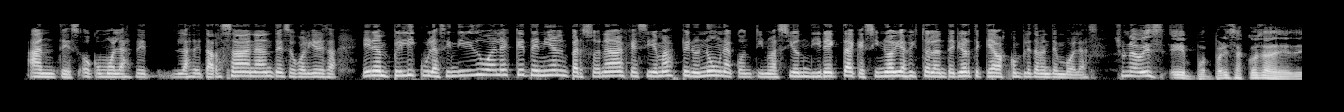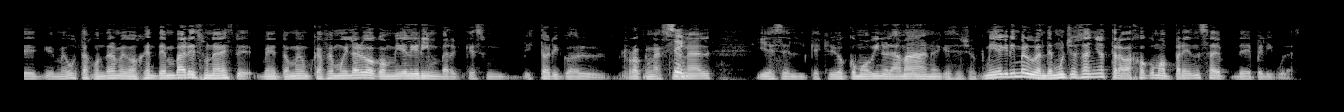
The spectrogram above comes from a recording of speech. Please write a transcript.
antes, o como las de, las de Tarzán antes, o cualquier esa. Eran películas individuales que tenían personajes y demás, pero no una continuación directa que si no habías visto la anterior te quedabas completamente en bolas. Yo una vez, eh, por, por esas cosas de, de que me gusta juntarme con gente en bares, una vez eh, me tomé un café muy largo con Miguel Greenberg, que es un histórico del rock nacional y es el que escribió Cómo vino la mano y qué sé yo. Miguel Greenberg durante muchos años trabajó como prensa de, películas.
